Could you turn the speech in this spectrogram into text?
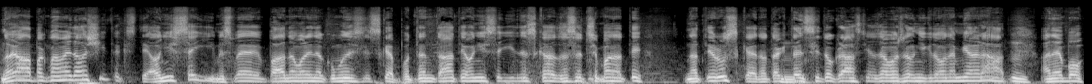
No a pak máme další texty a oni sedí. My jsme plánovali na komunistické potentáty, oni sedí dneska zase třeba na ty na ty ruské, no tak hmm. ten si to krásně zavařil, nikdo ho neměl rád. Hmm. A nebo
